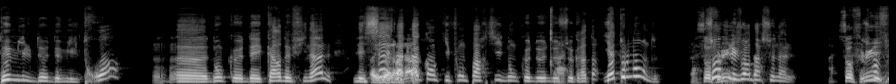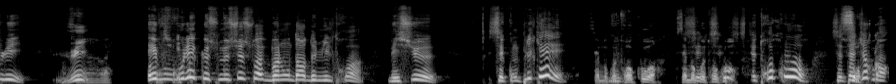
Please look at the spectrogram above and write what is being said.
2002-2003. Mhm. Euh, donc euh, des quarts de finale, les 16 attaquants qui font partie donc de, ce gratin, il y a tout le monde, sauf, les joueurs d'Arsenal, sauf lui. Sauf lui. lui. Et vous voulez que ce monsieur soit Ballon d'Or 2003 Messieurs, c'est compliqué. C'est beaucoup trop court. C'est beaucoup trop court. C'est trop court. C'est-à-dire qu'en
